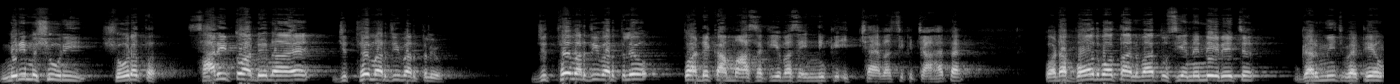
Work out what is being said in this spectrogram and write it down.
ਮੇਰੀ ਮਸ਼ਹੂਰੀ, ਸ਼ੋਹਰਤ, ਸਾਰੀ ਤੁਹਾਡੇ ਨਾਲ ਹੈ, ਜਿੱਥੇ ਮਰਜ਼ੀ ਵਰਤ ਲਿਓ। ਜਿੱਥੇ ਮਰਜ਼ੀ ਵਰਤ ਲਿਓ, ਤੁਹਾਡੇ ਕੰਮ ਆ ਸਕੀਏ, ਬਸ ਇੰਨੀ ਕੁ ਇੱਛਾ ਹੈ, ਬਸ ਇੱਕ ਚਾਹਤ ਹੈ। ਤੁਹਾਡਾ ਬਹੁਤ ਬਹੁਤ ਧੰਨਵਾਦ, ਤੁਸੀਂ ਇੰਨੇ ਹਨੇਰੇ 'ਚ, ਗਰਮੀ 'ਚ ਬੈਠੇ ਹੋ।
